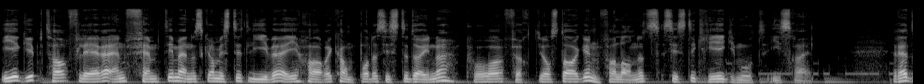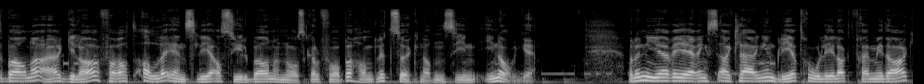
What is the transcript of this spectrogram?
I Egypt har flere enn 50 mennesker mistet livet i harde kamper det siste døgnet, på 40-årsdagen for landets siste krig mot Israel. Redd Barna er glad for at alle enslige asylbarn nå skal få behandlet søknaden sin i Norge. Og Den nye regjeringserklæringen blir trolig lagt frem i dag.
